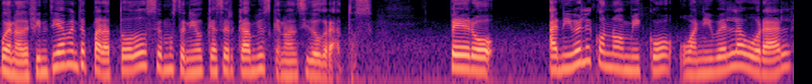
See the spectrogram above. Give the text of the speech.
Bueno, definitivamente para todos hemos tenido que hacer cambios que no han sido gratos, pero a nivel económico o a nivel laboral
